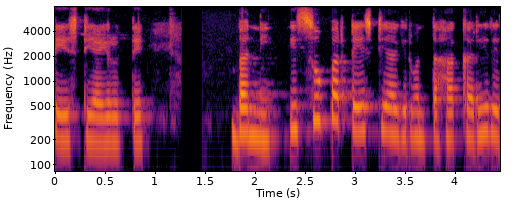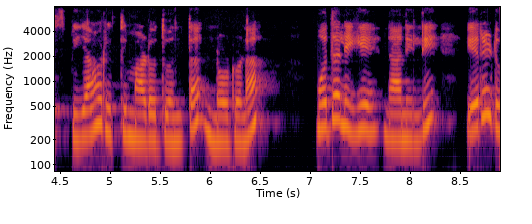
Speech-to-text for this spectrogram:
ಟೇಸ್ಟಿಯಾಗಿರುತ್ತೆ. ಬನ್ನಿ, ಈ ಸೂಪರ್ ಟೇಸ್ಟಿಯಾಗಿರುವಂತಹ ಕರಿ ರೆಸಿಪಿ ಯಾವ ರೀತಿ ಮಾಡೋದು ಅಂತ ನೋಡೋಣ. ಮೊದಲಿಗೆ ನಾನಿಲ್ಲಿ ಎರಡು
